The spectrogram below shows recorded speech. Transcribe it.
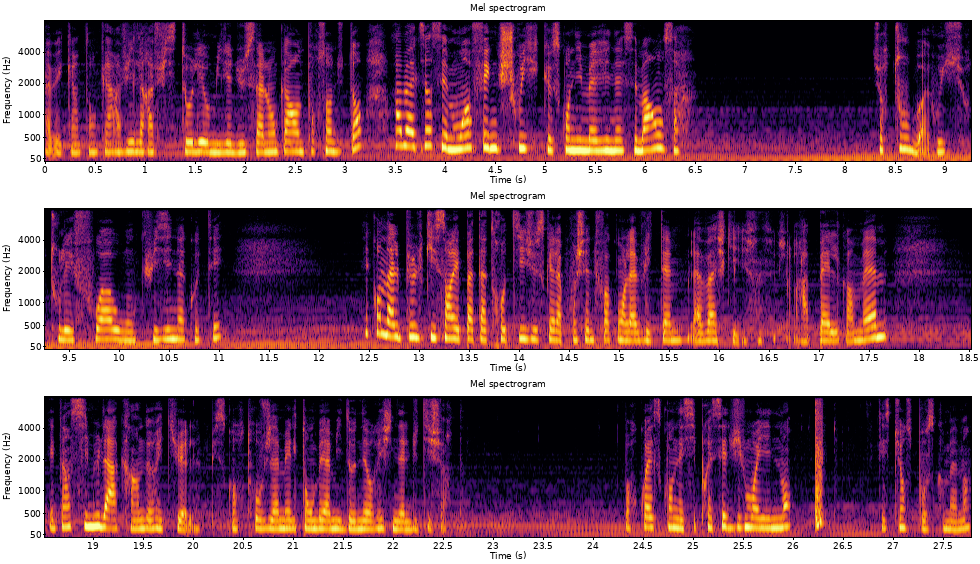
avec un tankerville rafistolé au milieu du salon 40% du temps, ah bah tiens, c'est moins feng shui que ce qu'on imaginait, c'est marrant ça. Surtout, bah oui, sur tous les fois où on cuisine à côté. Et qu'on a le pull qui sent les patates rôties jusqu'à la prochaine fois qu'on lave l'item. La vache qui, je le rappelle quand même, est un simulacre hein, de rituel, puisqu'on retrouve jamais le tombé amidonné originel du t-shirt. Pourquoi est-ce qu'on est si pressé de vivre moyennement? Question se pose quand même. Hein.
